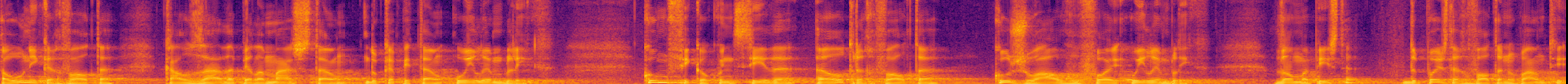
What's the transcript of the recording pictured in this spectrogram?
a única revolta causada pela má gestão do capitão William Bligh. Como ficou conhecida a outra revolta cujo alvo foi William Bligh? Dou uma pista. Depois da revolta no Bounty,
